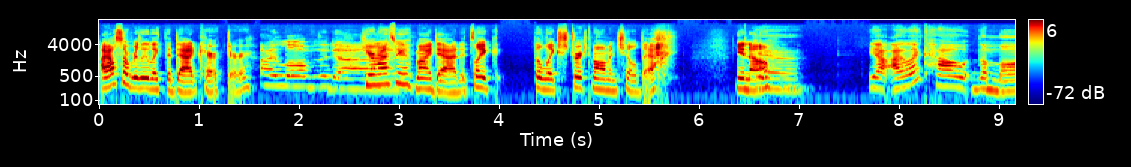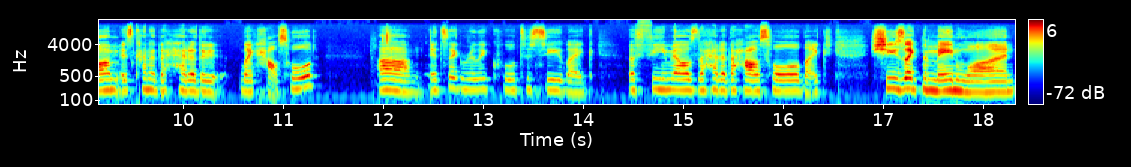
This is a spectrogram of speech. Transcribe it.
I also really like the dad character. I love the dad. He reminds me of my dad. It's like the like strict mom and chill dad. you know? Yeah. Yeah, I like how the mom is kind of the head of the like household. Um, it's like really cool to see like a female is the head of the household, like she's like the main one.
